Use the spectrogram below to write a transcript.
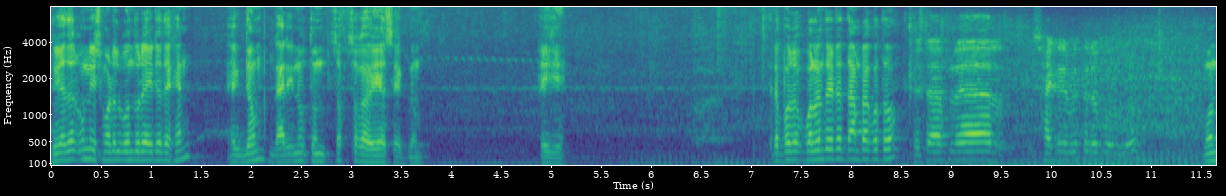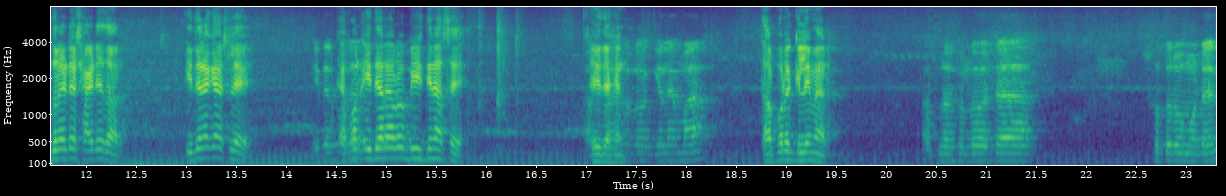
দুই হাজার উনিশ মডেল বন্ধুরা এটা দেখেন। একদম গাড়ি নতুন চকচকা হয়ে আছে একদম। এই যে। এটা বলেন তো এটার দামটা কত? এটা আপনার ষাটের ভিতরে পড়ব। বন্ধুরা এটা ষাট হাজার। ঈদের আগে আসলে? এখন ঈদের আরও বিশ দিন আছে। এই দেখেন। গেলেমার তারপরে গ্লেমার আপনার হলো এটা সতেরো মডেল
